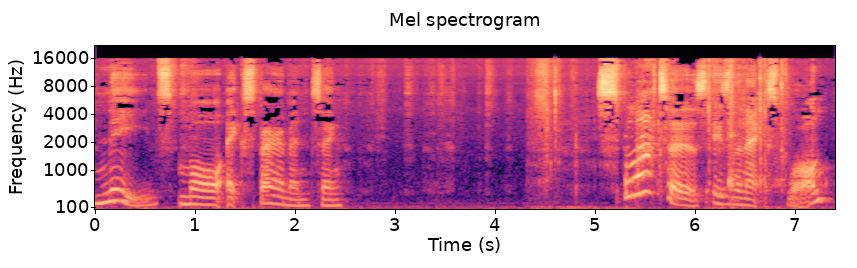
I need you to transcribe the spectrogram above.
needs more experimenting. Splatters is the next one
